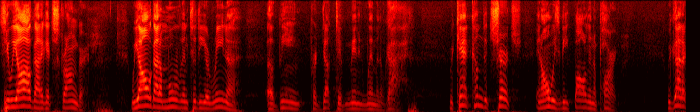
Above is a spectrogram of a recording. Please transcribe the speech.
See, we all got to get stronger. We all got to move into the arena of being productive men and women of God. We can't come to church and always be falling apart. We got to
